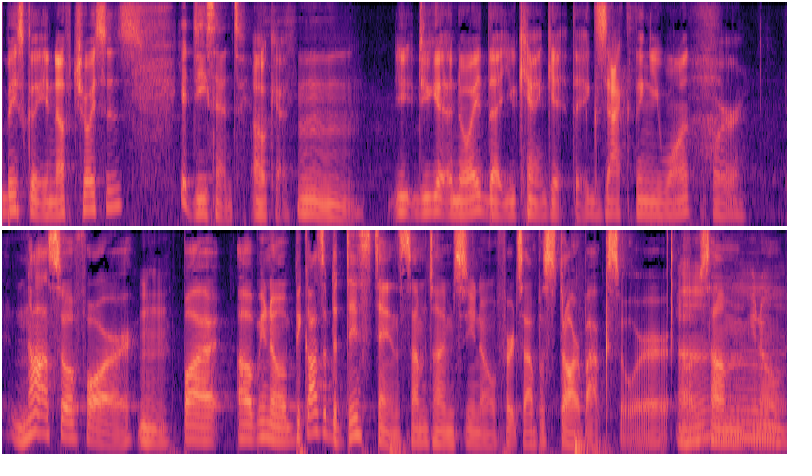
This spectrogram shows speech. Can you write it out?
basically enough choices? Yeah, decent. Okay. Mm. You, do you get annoyed that you can't get the exact thing you want, or Not so far, but uh, you know, because of the distance, sometimes you know, for example, Starbucks or uh, some you know,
